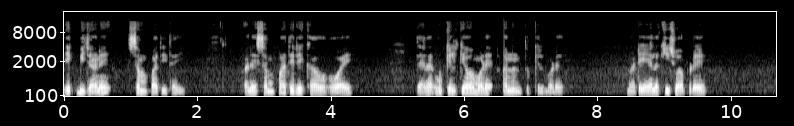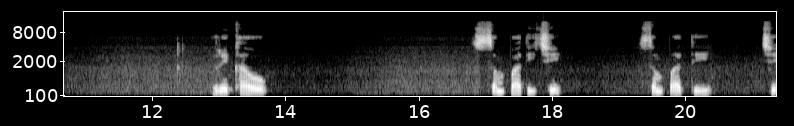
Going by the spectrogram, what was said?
એકબીજાને સંપાતી થઈ. અને સંપાતી રેખાઓ હોય તેના ઉકેલ કેવા મળે? અનંત ઉકેલ મળે. માટે અહીંયા લખીશું આપણે રેખાઓ સંપાતી છે. સંપાતી છે.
